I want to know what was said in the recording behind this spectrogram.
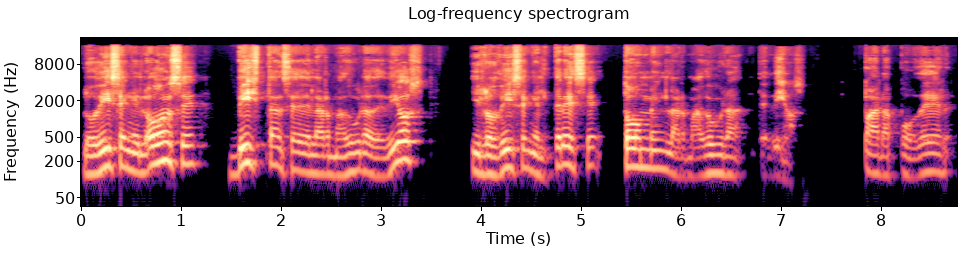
Lo dice en el 11, vístanse de la armadura de Dios y lo dice en el 13, tomen la armadura de Dios para poder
